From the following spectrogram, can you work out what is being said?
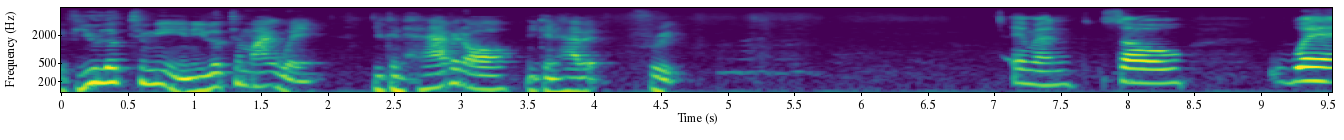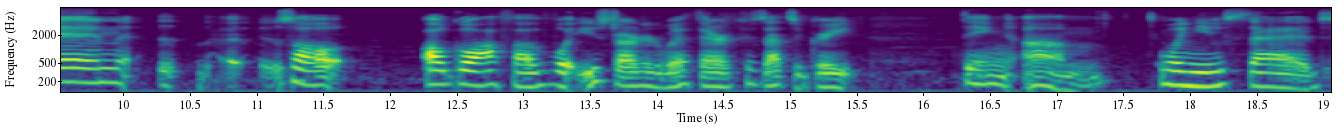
If you look to me and you look to my way, you can have it all, you can have it free. Amen. So, when so I'll, I'll go off of what you started with there because that's a great thing. Um, when you said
